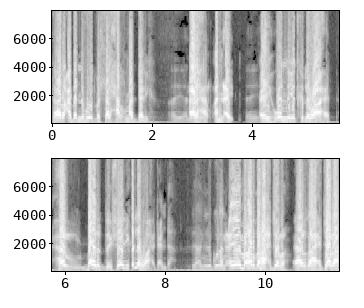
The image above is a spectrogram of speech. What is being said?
ترعى بالنفود بس الحر مدني أي الحر النعيم أي. إيه والنجد كله واحد. حر برد شيء كله واحد عندها يعني نقول نعيم أرضها حجره أرضها حجره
